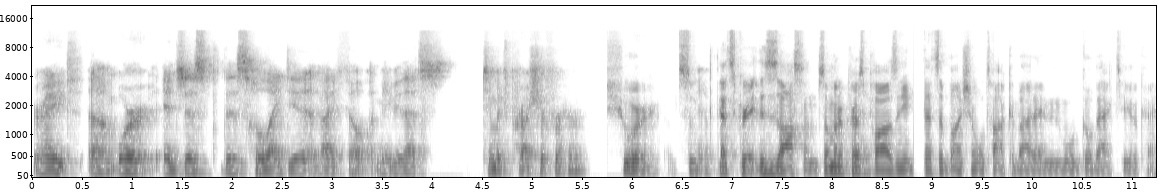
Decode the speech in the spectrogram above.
right? Um, or and just this whole idea of I felt like maybe that's too much pressure for her. Sure. So yeah. that's great. This is awesome. So I'm going to press yeah. pause and you, that's a bunch and we'll talk about it and we'll go back to you. Okay.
